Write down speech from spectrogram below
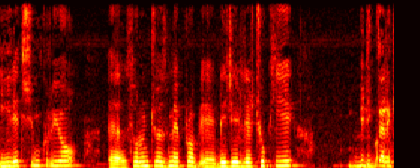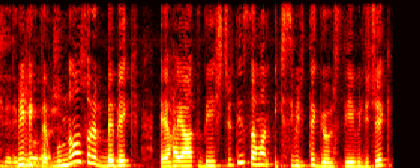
iyi iletişim kuruyor, e, sorun çözme e, becerileri çok iyi. Birlikte hareket edebiliyorlar. Birlikte bundan sonra bebek e, hayatı değiştirdiği zaman ikisi birlikte göğüsleyebilecek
